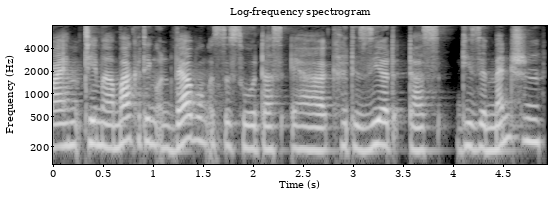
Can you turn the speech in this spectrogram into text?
Beim Thema Marketing und Werbung ist es so, dass er kritisiert, dass diese Menschen,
